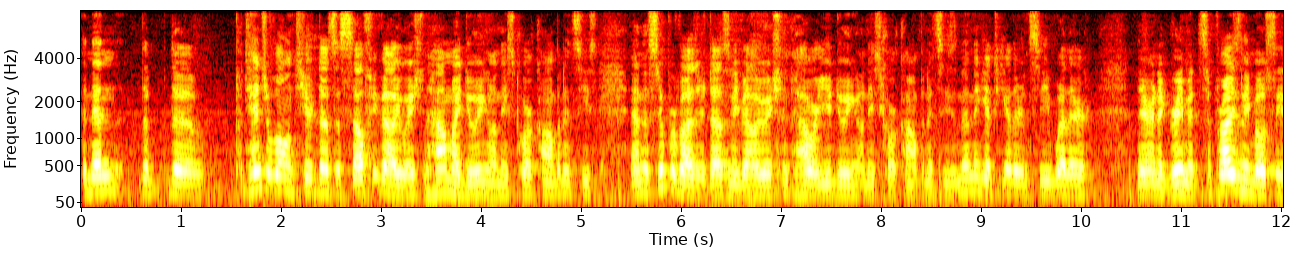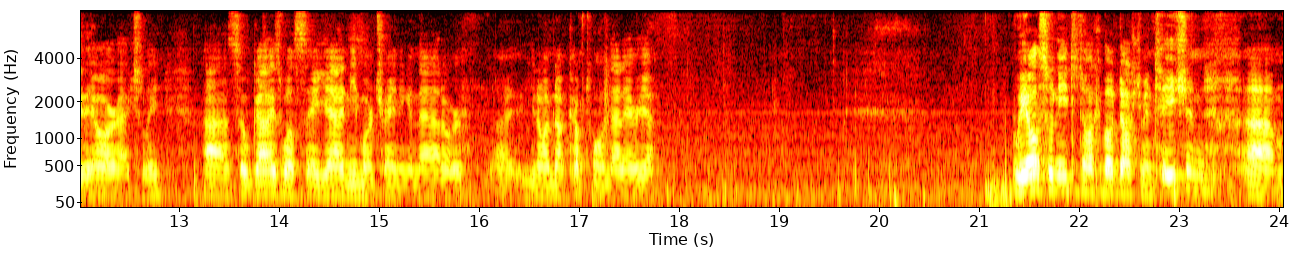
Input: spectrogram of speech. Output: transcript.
And then the, the potential volunteer does a self-evaluation, how am I doing on these core competencies? And the supervisor does an evaluation, how are you doing on these core competencies? And then they get together and see whether they're in agreement. Surprisingly, mostly they are actually. Uh, so guys will say, yeah, I need more training in that, or, uh, you know, I'm not comfortable in that area. We also need to talk about documentation. Um,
